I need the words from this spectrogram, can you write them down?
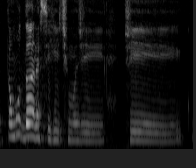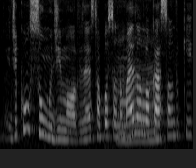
estão é, mudando esse ritmo de, de, de consumo de imóveis, né? Estão apostando uhum. mais na uhum. locação do que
